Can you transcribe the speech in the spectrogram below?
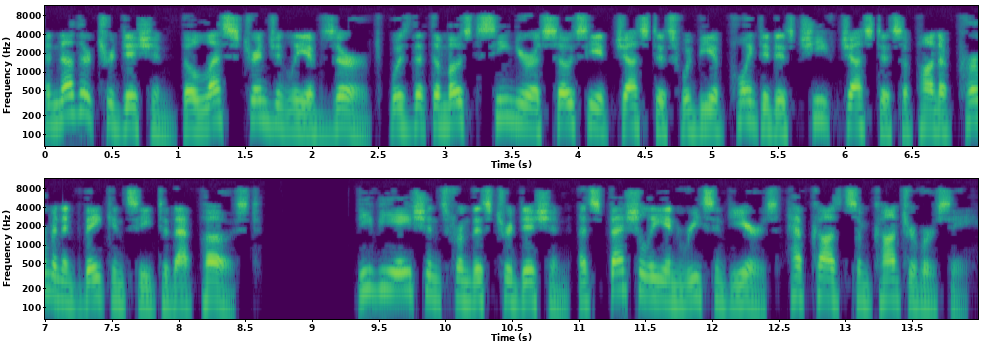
Another tradition, though less stringently observed, was that the most senior associate justice would be appointed as chief justice upon a permanent vacancy to that post. Deviations from this tradition, especially in recent years, have caused some controversy.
